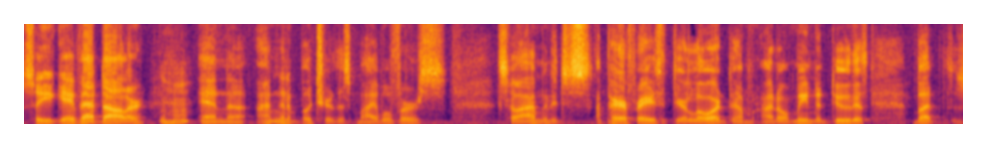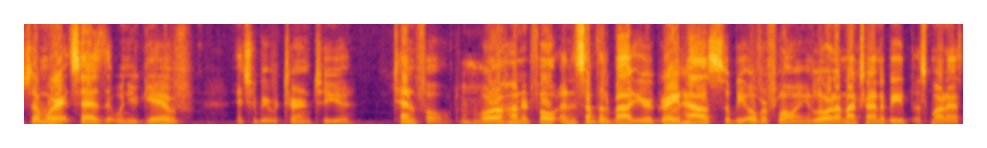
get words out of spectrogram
so you gave that dollar, Mm-hmm. and uh, I'm going to butcher this Bible verse. So I'm going to just paraphrase it, dear Lord. Um, I don't mean to do this, but somewhere it says that when you give, it should be returned to you tenfold Mm-hmm. or a hundredfold. And it's something about your great house will be overflowing. And Lord, I'm not trying to be a smartass,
